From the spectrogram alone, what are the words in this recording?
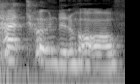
That turned it off.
